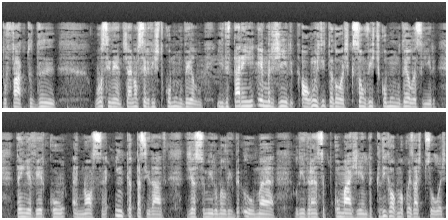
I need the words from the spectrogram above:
do facto de o Ocidente já não ser visto como um modelo e de estarem a emergir alguns ditadores que são vistos como um modelo a seguir, tem a ver com a nossa incapacidade de assumir uma, lider uma liderança com uma agenda que diga alguma coisa às pessoas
